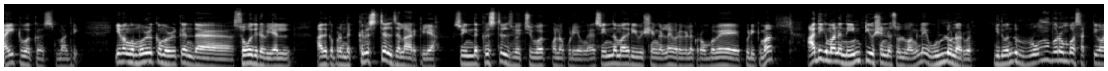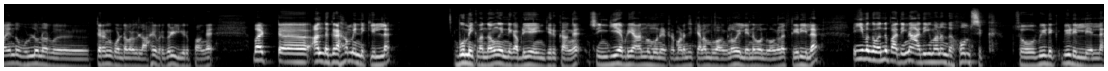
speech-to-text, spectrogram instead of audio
லைட் ஒர்க்கர்ஸ் மாதிரி. இவங்க முழுக்க முழுக்க இந்த சோதிடவியல் அதுக்கப்புறம் இந்த கிறிஸ்டல்ஸ் எல்லாம் இருக்கு இல்லையா? ஸோ இந்த கிறிஸ்டல்ஸ் வச்சு ஒர்க் பண்ணக்கூடியவங்க. ஸோ இந்த மாதிரி விஷயங்கள்லாம் இவர்களுக்கு ரொம்பவே பிடிக்குமா? அதிகமான இந்த இன்ட்யூஷன் சொல்லுவாங்களே உள்ளுணர்வு. இது வந்து ரொம்ப ரொம்ப சக்தி வாய்ந்த உள்ளுணர்வு திறன் கொண்டவர்களாக இவர்கள் இருப்பாங்க. பட் அந்த கிரகம் இன்றைக்கி இல்லை. பூமிக்கு வந்தவங்க இன்றைக்கி அப்படியே இங்கே இருக்காங்க. ஸோ இங்கேயே அப்படியே ஆன்ம முன்னேற்றம் அடைஞ்சு கிளம்புவாங்களோ இல்லை என்ன பண்ணுவாங்களோ தெரியல. இவங்க வந்து பார்த்திங்கன்னா அதிகமான இந்த ஹோம் சிக் ஸோ வீடு வீடு இல்லை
